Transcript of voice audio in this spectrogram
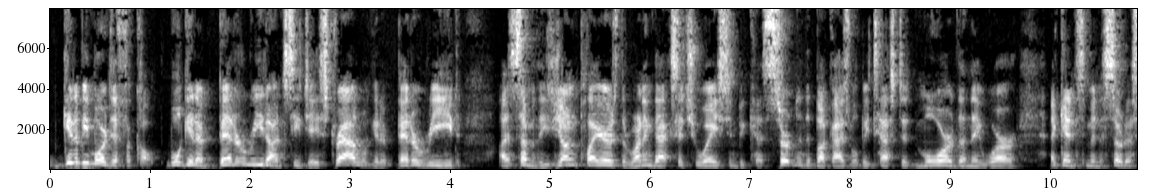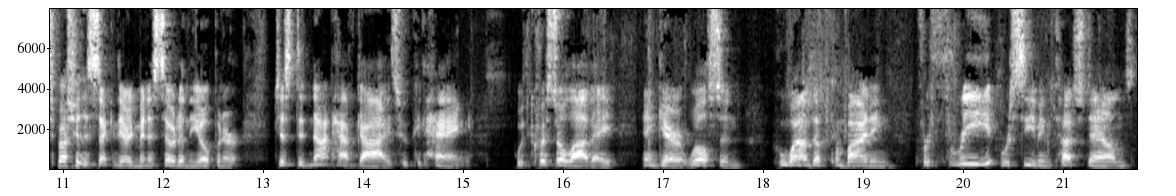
Going to be more difficult. We'll get a better read on CJ Stroud. We'll get a better read on some of these young players, the running back situation, because certainly the Buckeyes will be tested more than they were against Minnesota, especially in the secondary. Minnesota in the opener just did not have guys who could hang with Chris Olave and Garrett Wilson, who wound up combining for three receiving touchdowns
